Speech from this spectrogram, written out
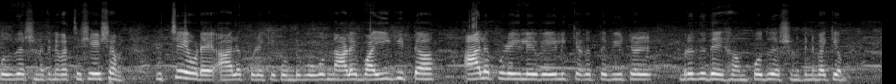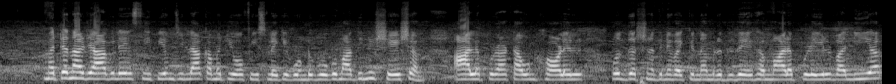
പൊതുദർശനത്തിന് വച്ച ശേഷം ഉച്ചയോടെ ആലപ്പുഴയ്ക്ക് കൊണ്ടുപോകും. നാളെ വൈകിട്ട് ആലപ്പുഴയിലെ വേലിക്കകത്ത് വീട്ടിൽ മൃതദേഹം പൊതുദർശനത്തിന് വയ്ക്കും. മറ്റന്നാൾ രാവിലെ സി പി എം ജില്ലാ കമ്മിറ്റി ഓഫീസിലേക്ക് കൊണ്ടുപോകും. അതിനുശേഷം ആലപ്പുഴ ടൗൺ ഹാളിൽ പൊതുദർശനത്തിന് വയ്ക്കുന്ന മൃതദേഹം ആലപ്പുഴയിൽ വലിയ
